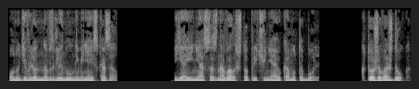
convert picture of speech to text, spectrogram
Он удивленно взглянул на меня и сказал, «Я и не осознавал, что причиняю кому-то боль. Кто же ваш друг?»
